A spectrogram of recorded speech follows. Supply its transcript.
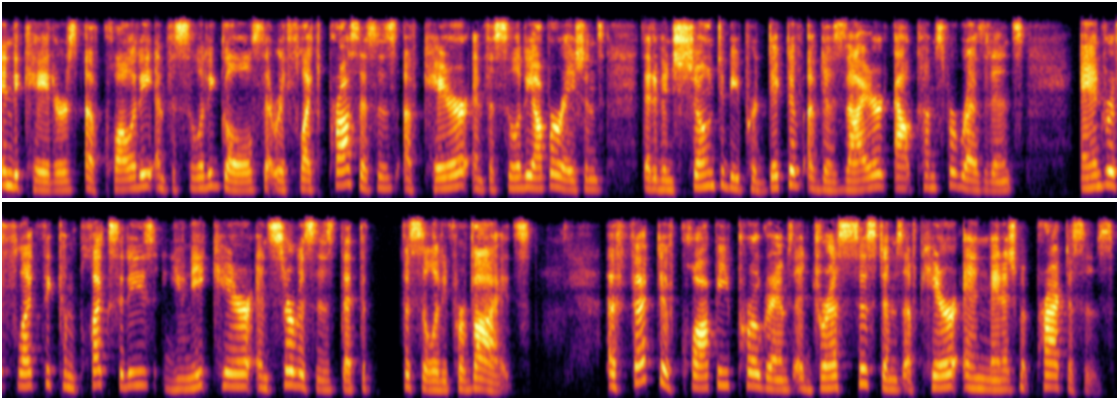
indicators of quality and facility goals that reflect processes of care and facility operations that have been shown to be predictive of desired outcomes for residents and reflect the complexities, unique care, and services that the facility provides. Effective QAPI programs address systems of care and management practices.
